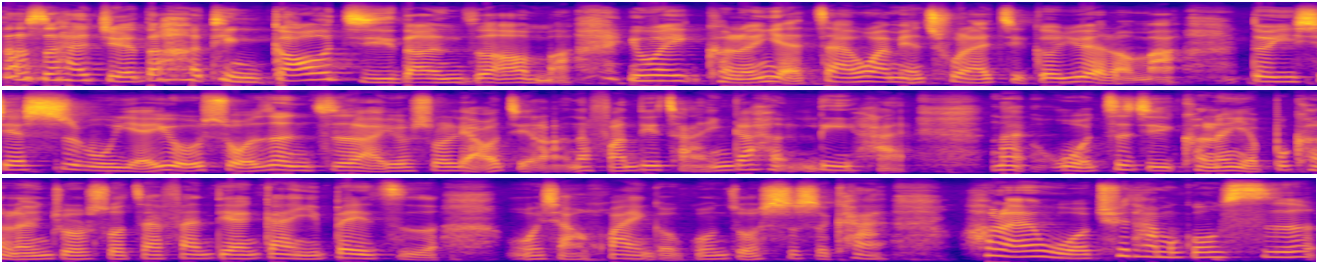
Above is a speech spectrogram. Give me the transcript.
当时还觉得挺高级的，你知道吗？因为可能也在外面出来几个月了嘛，对一些事物也有所认知了，有所了解了。那房地产应该很厉害。那我自己可能也不可能就是说在饭店干一辈子，我想换一个工作试试看。后来我去他们公司，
